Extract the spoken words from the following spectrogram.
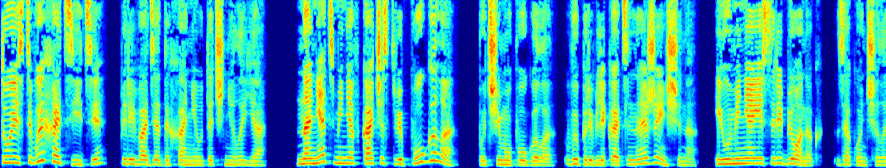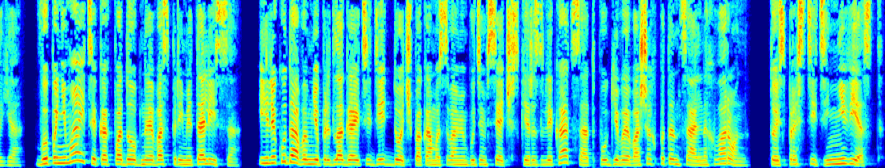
«То есть вы хотите, – переводя дыхание, уточнила я, – нанять меня в качестве пугала?» «Почему пугала? Вы привлекательная женщина. «И у меня есть ребенок», – закончила я. «Вы понимаете, как подобное воспримет Алиса? Или куда вы мне предлагаете деть дочь, пока мы с вами будем всячески развлекаться, отпугивая ваших потенциальных ворон? То есть, простите, невест?»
